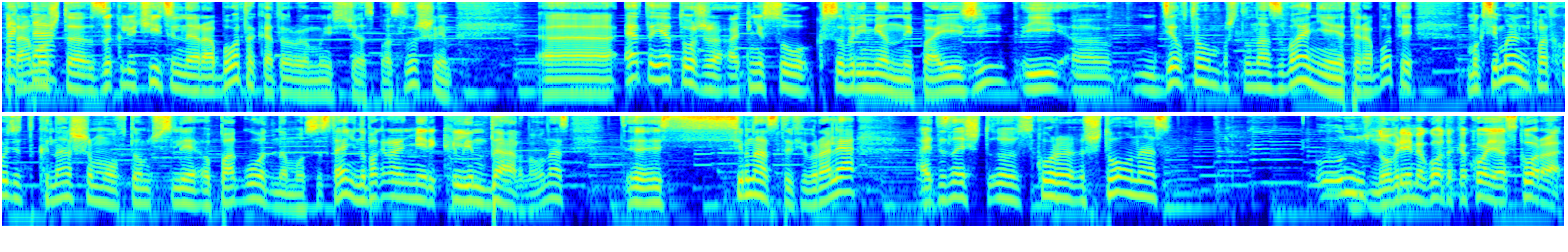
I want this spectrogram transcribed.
Тогда- Потому что заключительная работа, которую мы сейчас послушаем, Это я тоже отнесу к современной поэзии. И э, дело в том, что название этой работы максимально подходит к нашему, в том числе, погодному состоянию, ну, по крайней мере, календарно. У нас э, 17 февраля, а это значит, что скоро что у нас? Ну, время года какое скоро?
